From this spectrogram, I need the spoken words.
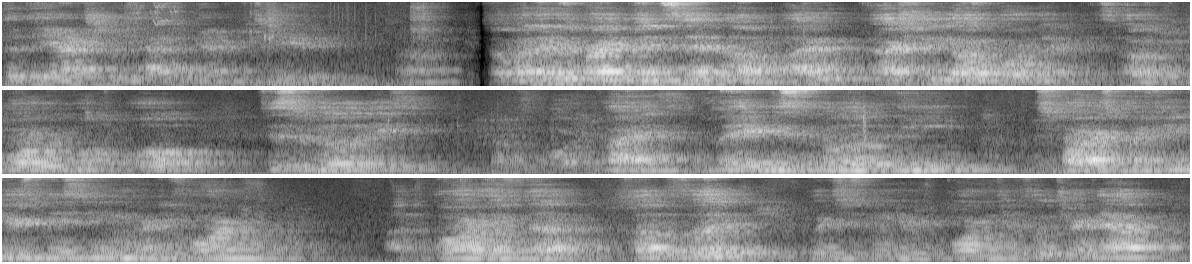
that they actually had to amputate it. Um, So my name is Brian Vincent. Um, I actually I was born like this. I was born with multiple disabilities. My leg missing below the knee, as far as my fingers missing or deformed. I was born with the club foot, which is when you're born with your foot turned out.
